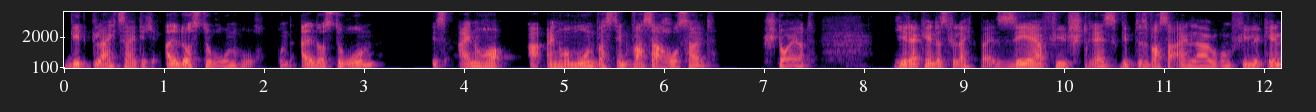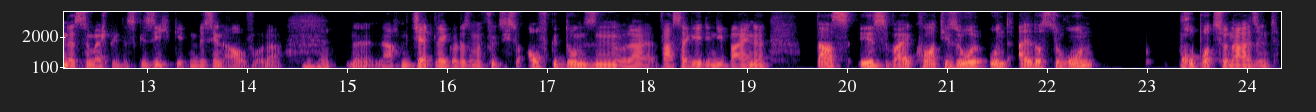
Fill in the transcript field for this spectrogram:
geht gleichzeitig Aldosteron hoch. Und Aldosteron ist ein, Hor ein Hormon, was den Wasserhaushalt steuert. Jeder kennt das vielleicht bei sehr viel Stress, gibt es Wassereinlagerung. Viele kennen das zum Beispiel, das Gesicht geht ein bisschen auf oder mhm. ne, nach dem Jetlag oder so, man fühlt sich so aufgedunsen oder Wasser geht in die Beine. Das ist, weil Cortisol und Aldosteron proportional sind.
